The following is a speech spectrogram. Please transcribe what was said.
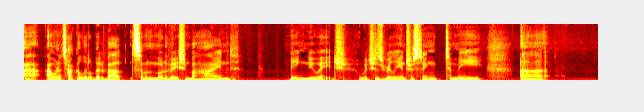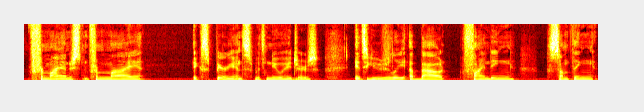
uh, I, want to talk a little bit about some of the motivation behind being New Age, which is really interesting to me. Uh, from my underst- from my experience with New Agers, it's usually about finding something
